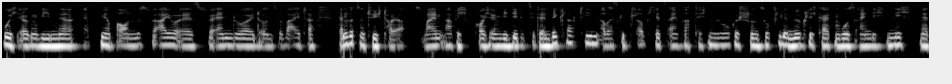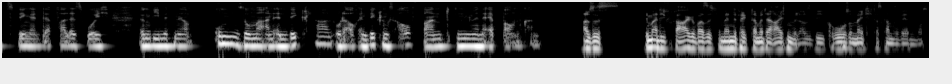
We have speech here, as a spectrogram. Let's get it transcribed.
wo ich irgendwie eine App mir bauen muss für iOS, für Android und so weiter, dann wird es natürlich teuer. Zum einen habe ich, brauche ich irgendwie dedizierte Entwicklerteam, aber es gibt, glaube ich, jetzt einfach technologisch schon so viele Möglichkeiten, wo es eigentlich nicht mehr zwingend der Fall ist, wo ich irgendwie mit einer Umsumme an Entwicklern oder auch Entwicklungsaufwand mir eine App bauen kann. Also es ist immer die Frage, was ich im Endeffekt damit erreichen will, also wie groß und mächtig das Ganze werden muss.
